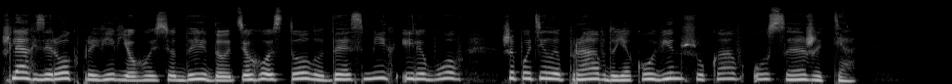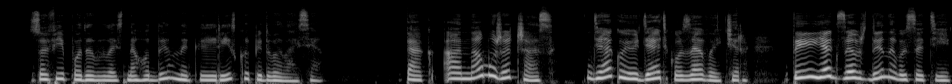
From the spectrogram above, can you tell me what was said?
Шлях зірок привів його сюди, до цього столу, де сміх і любов шепотіли правду, яку він шукав усе життя. Софі подивилась на годинник і різко підвелася. Так, а нам уже час. Дякую, дядьку, за вечір. Ти, як завжди, на висоті,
